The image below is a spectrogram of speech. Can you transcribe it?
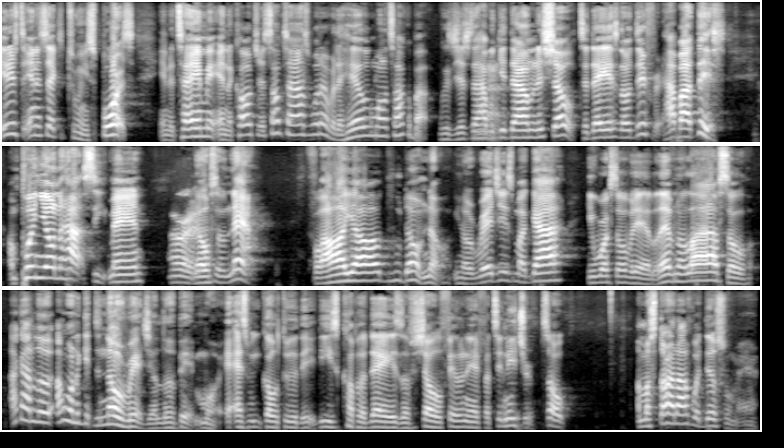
It is the intersection between sports, entertainment, and the culture. Sometimes whatever the hell we want to talk about. It's just how we get down to this show. Today is no different. How about this? I'm putting you on the hot seat, man. All right. You know, so now, for all y'all who don't know, you know, Reggie is my guy. He works over there at 11 Alive. So I got a little, I want to get to know Reggie a little bit more as we go through the, these couple of days of show filling in for Tenitra. So I'm going to start off with this one, man.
